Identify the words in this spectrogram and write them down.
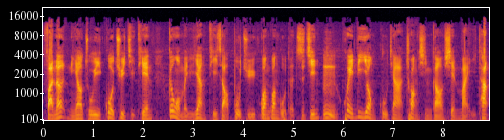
反而你要注意过去几天跟我们一样提早布局观光股的资金，嗯，会利用股价创新高先卖一趟。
